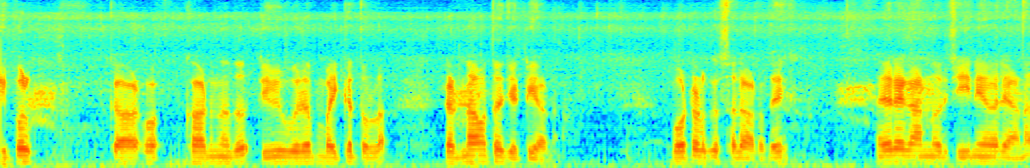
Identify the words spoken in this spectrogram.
ഇപ്പോൾ കാണുന്നത് ടി വി പുരം വൈക്കത്തുള്ള രണ്ടാമത്തെ ജെട്ടിയാണ്. ബോട്ടെടുക്കുന്ന സ്ഥലമാണ്. ദേ നേരെ കാണുന്ന ഒരു ചീനിമലയാണ്.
